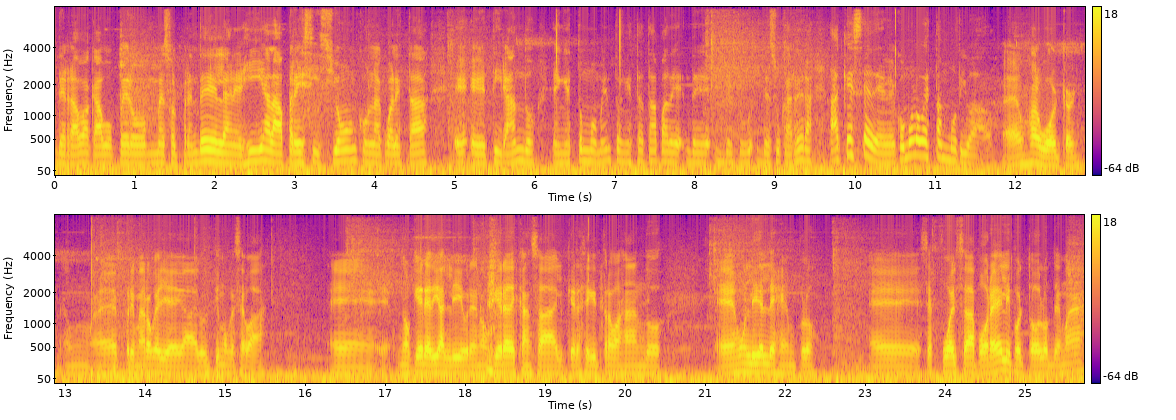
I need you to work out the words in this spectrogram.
de, rabo a cabo, pero me sorprende la energía, la precisión con la cual está eh, eh, tirando en estos momentos, en esta etapa de, de, su carrera. ¿A qué se debe? ¿Cómo lo ves tan motivado? Es un hard worker, es el primero que llega, el último que se va. Eh, no quiere días libres, no quiere descansar, quiere seguir trabajando. es un líder de ejemplo. Eh, se esfuerza por él y por todos los demás.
